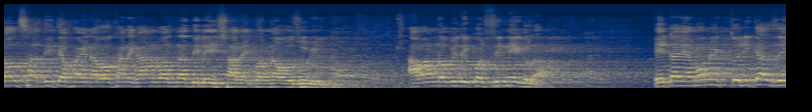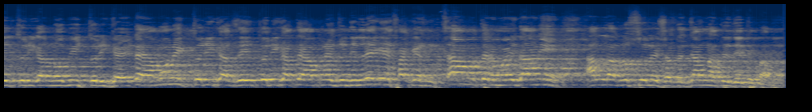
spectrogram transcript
জলসা দিতে হয় না। ওখানে গান বাজনা দিলেই সারে না অজুবিল আমার নবীদি করছেন এগুলা? এটা এমন এক তরিকা যেই তরিকা নবীর তরিকা। এটা এমন এক তরিকা যেই তরিকাতে আপনি যদি লেগে থাকেন কামতের ময়দানে আল্লাহ রসুলের সাথে জান্নাতে যেতে পারেন।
